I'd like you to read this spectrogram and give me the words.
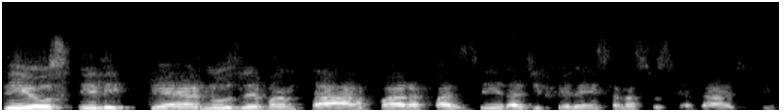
Deus, ele quer nos levantar para fazer a diferença na sociedade, gente.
